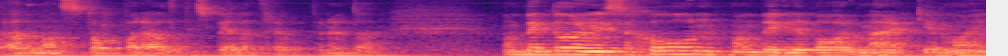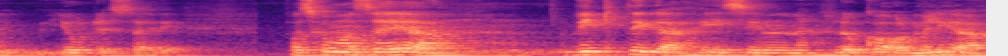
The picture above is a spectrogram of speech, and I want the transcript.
Att man stoppade alltid spelartruppen. Utan man byggde organisation, man byggde varumärke, man gjorde sig, vad ska man säga, viktiga i sin lokalmiljö.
